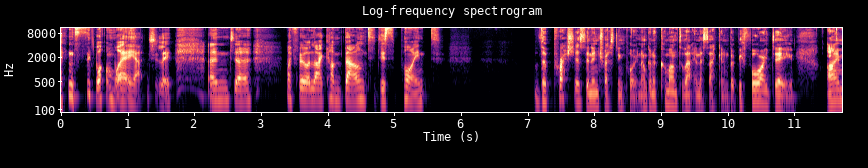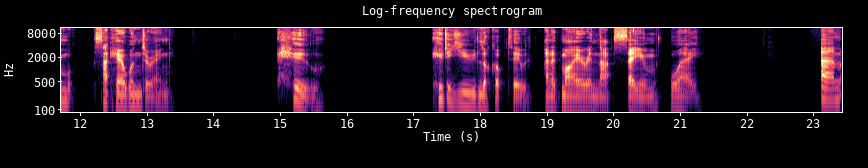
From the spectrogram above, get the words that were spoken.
ends in one way actually and uh, i feel like i'm bound to disappoint the pressure's an interesting point and i'm going to come on to that in a second but before i do i'm sat here wondering who who do you look up to and admire in that same way um,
